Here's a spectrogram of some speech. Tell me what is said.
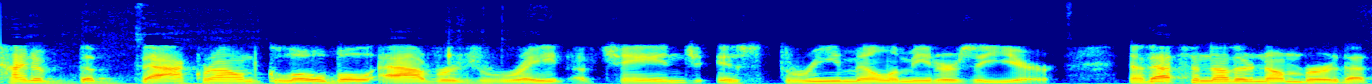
kind of the background global average rate of change is three millimeters a year. Now that's another number that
